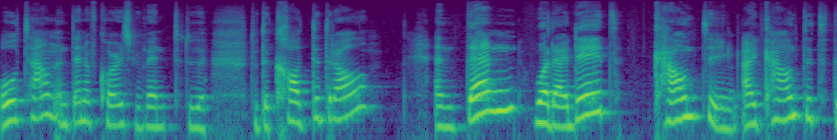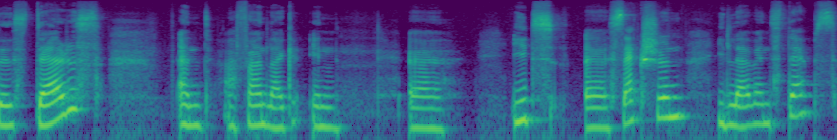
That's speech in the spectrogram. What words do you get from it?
old town and then of course we went to the to the cathedral. And then what i did counting. I counted the stairs and i found like in uh, each uh, section 11 steps.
